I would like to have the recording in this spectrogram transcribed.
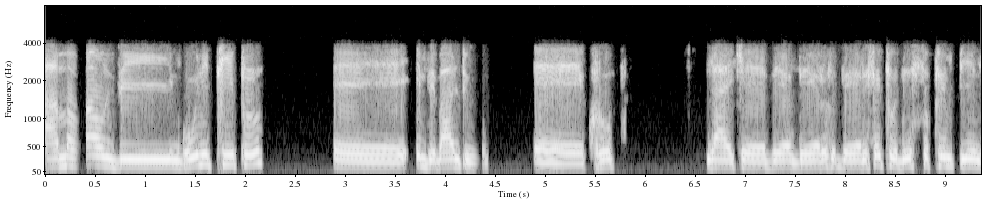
among the Nguni people uh, in the Bantu group, like they, they, they refer to this supreme being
